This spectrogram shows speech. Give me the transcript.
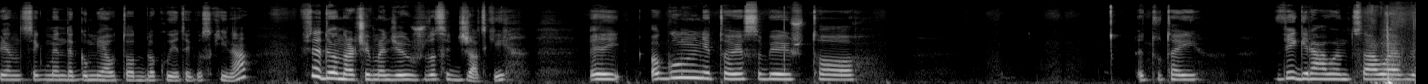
więc jak będę go miał, to odblokuję tego skina. Wtedy on raczej będzie już dosyć rzadki. Y, ogólnie to ja sobie już to tutaj wygrałem całe wy...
